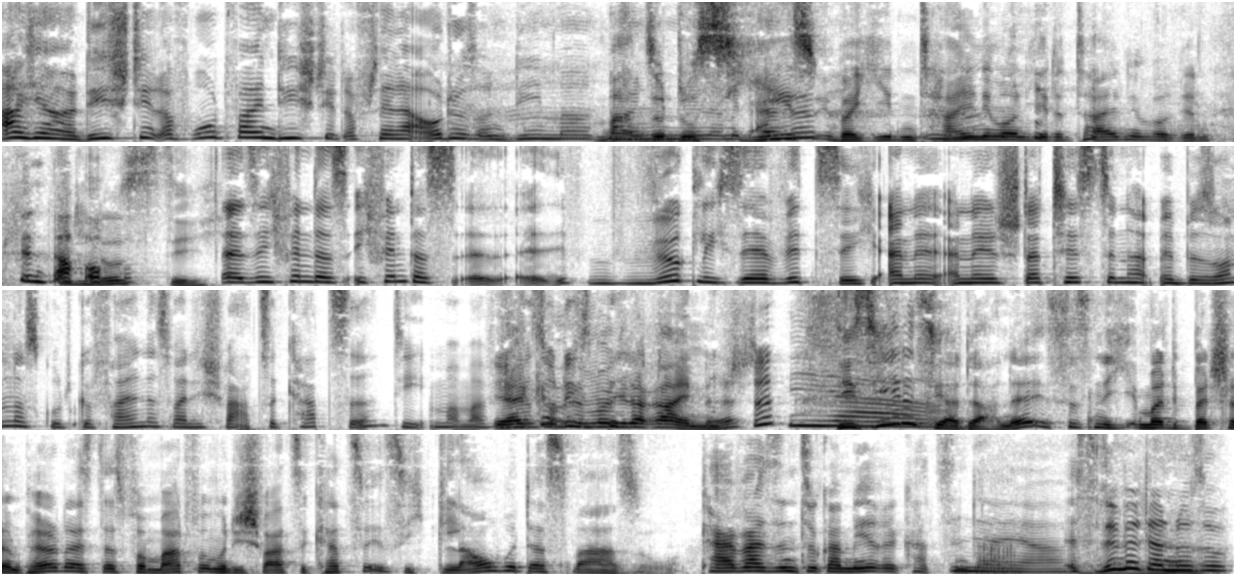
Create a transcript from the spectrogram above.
Ah ja, die steht auf Rotwein, die steht auf schnelle Autos und die Machen meine so Dossiers über jeden Teilnehmer und jede Teilnehmerin. Genau. Wie lustig. Also ich finde das, ich finde das äh, wirklich sehr witzig. Eine, eine Statistin hat mir besonders gut gefallen. Das war die schwarze Katze, die immer mal wieder Ja, so kommt immer wieder rein, ne? Stimmt. Die ist jedes Jahr da, ne? Ist es nicht immer die Bachelor in Paradise, das Format, wo immer die schwarze Katze ist? Ich glaube, das war so. Teilweise sind sogar mehrere Katzen da. Ja, ja. Es wimmelt dann nur so,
